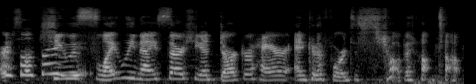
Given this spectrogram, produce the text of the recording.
or something. She was slightly nicer, she had darker hair, and could afford to shop it on top.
